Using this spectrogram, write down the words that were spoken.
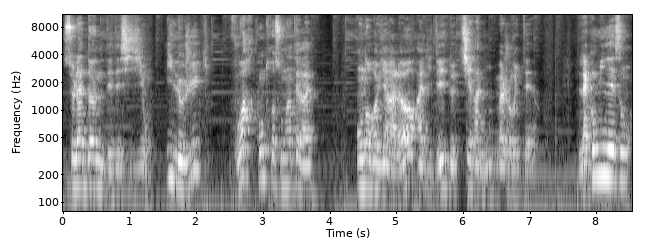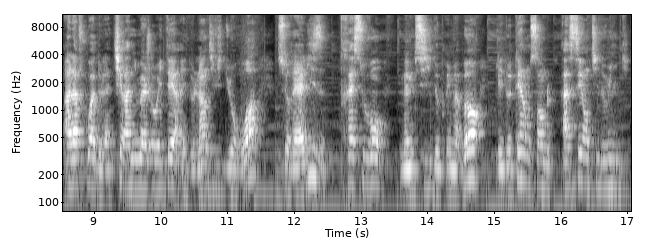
cela donne des décisions illogiques, voire contre son intérêt. On en revient alors à l'idée de tyrannie majoritaire. La combinaison à la fois de la tyrannie majoritaire et de l'individu roi se réalise très souvent, même si, de prime abord, les deux termes semblent assez antinomiques.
